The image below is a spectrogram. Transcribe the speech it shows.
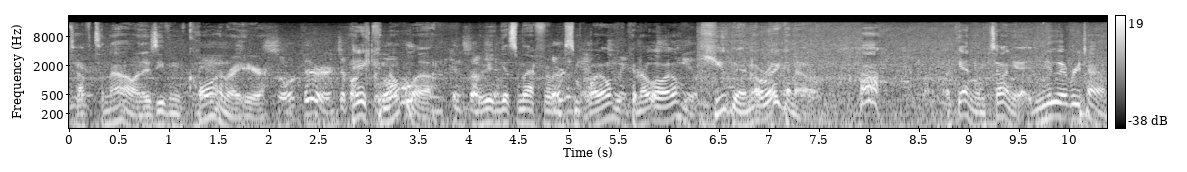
Tough to know. And there's even corn right here. Hey, canola. Maybe we can get some of that from some oil, canola oil. Cuban oregano. Huh. Again, I'm telling you, new every time.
